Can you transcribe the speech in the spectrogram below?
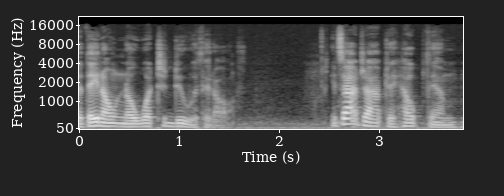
that they don't know what to do with it all. It's our job to help them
